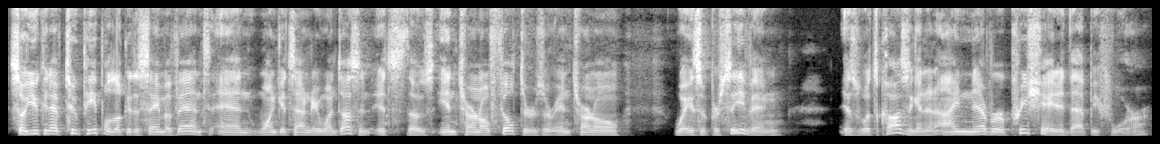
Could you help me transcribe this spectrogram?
So you can have two people look at the same event and one gets angry, one doesn't. It's those internal filters or internal ways of perceiving is what's causing it. And I never appreciated that before,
